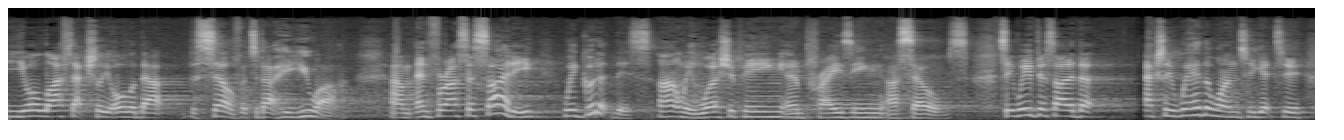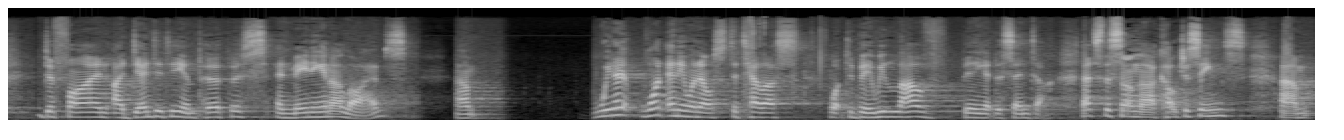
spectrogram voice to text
your life's actually all about the self, it's about who you are. Um, and for our society, we're good at this, aren't we? Worshipping and praising ourselves. See, we've decided that actually we're the ones who get to define identity and purpose and meaning in our lives. Um, we don't want anyone else to tell us what to be. We love being at the center. That's the song our culture sings. Um,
